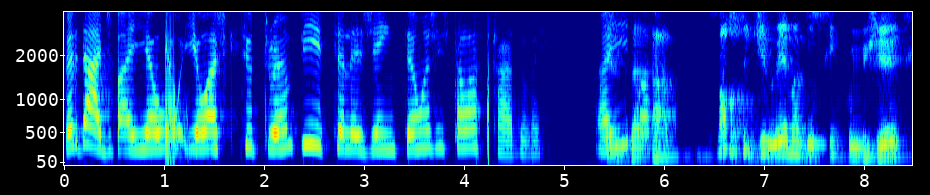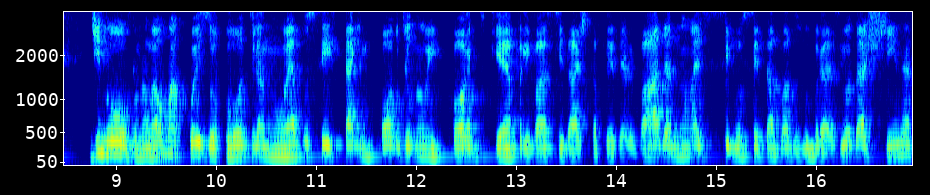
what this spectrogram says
Verdade, vai. E eu, eu acho que se o Trump se eleger, então, a gente está lascado, velho. Exato. Falso dilema do 5G de novo, não é uma coisa ou outra, não é você estar incógnito ou não incógnito que a privacidade está preservada, não é se você está do lado do Brasil ou da China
